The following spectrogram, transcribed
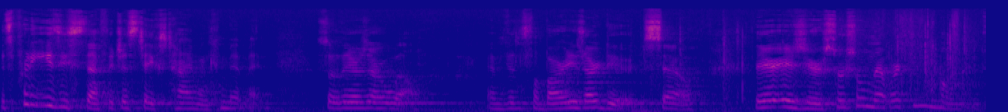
It's pretty easy stuff, it just takes time and commitment. So there's our will. And Vince Lombardi's our dude. So there is your social networking moment.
